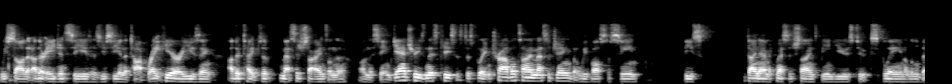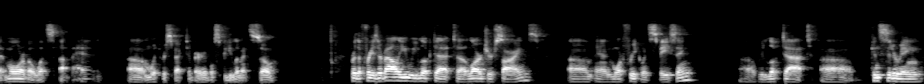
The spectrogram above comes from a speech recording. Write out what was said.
we saw that other agencies, as you see in the top right here, are using other types of message signs on the on the same gantries. In this case, it's displaying travel time messaging, but we've also seen these dynamic message signs being used to explain a little bit more about what's up ahead um, with respect to variable speed limits. So for the Fraser Valley, we looked at uh, larger signs um, and more frequent spacing. Uh, we looked at uh, considering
